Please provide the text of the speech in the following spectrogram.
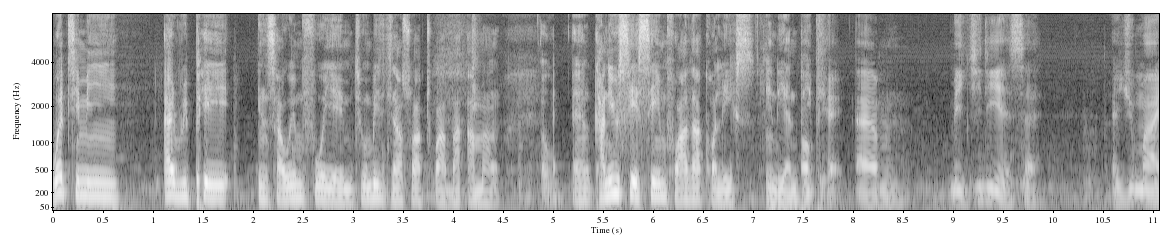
Watimi i repay in sawemfo yɛ nti wɔbɛgyina so ato aba ama wo and can you say same for other colleagues in the npp okay um megye di yɛ sɛ adwuma a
